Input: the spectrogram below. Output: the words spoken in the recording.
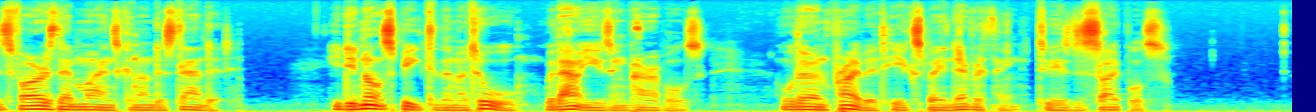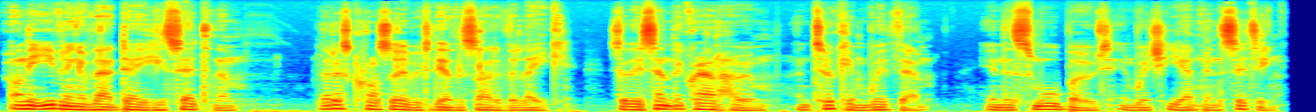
as far as their minds could understand it. He did not speak to them at all without using parables, although in private he explained everything to his disciples. On the evening of that day he said to them, Let us cross over to the other side of the lake. So they sent the crowd home and took him with them in the small boat in which he had been sitting,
